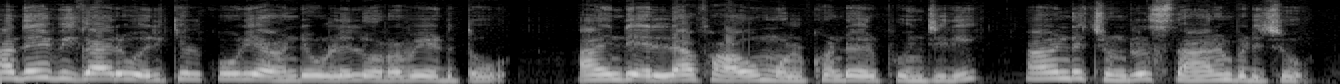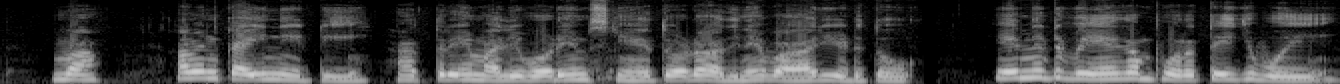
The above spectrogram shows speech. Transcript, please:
അതേ വികാരം ഒരിക്കൽ കൂടി അവന്റെ ഉള്ളിൽ ഉറവയെടുത്തു അതിന്റെ എല്ലാ ഭാവവും ഉൾക്കൊണ്ട ഒരു പുഞ്ചിരി അവന്റെ ചുണ്ടിൽ സ്ഥാനം പിടിച്ചു. വാ അവൻ കൈനീട്ടി അത്രയും അലിവോടെയും സ്നേഹത്തോടും അതിനെ വാരിയെടുത്തു. എന്നിട്ട് വേഗം പുറത്തേക്ക് പോയി.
